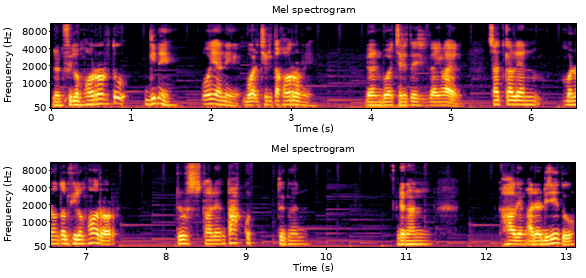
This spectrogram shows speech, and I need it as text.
Dan film horor tuh gini, oh ya nih, buat cerita horor nih. Dan buat cerita-cerita yang lain. Saat kalian menonton film horor, terus kalian takut dengan dengan hal yang ada di situ,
